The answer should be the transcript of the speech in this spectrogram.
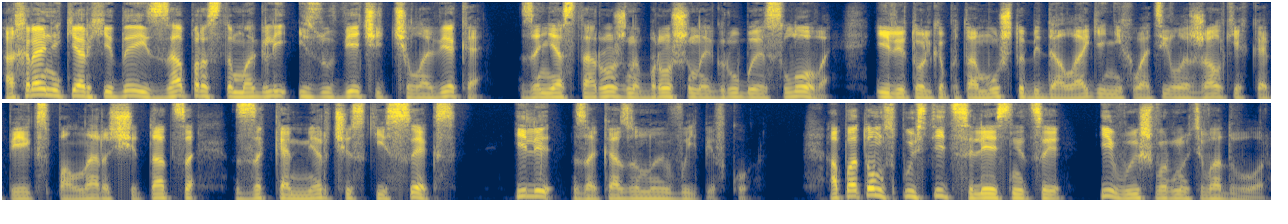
Охранники орхидеи запросто могли изувечить человека за неосторожно брошенное грубое слово или только потому, что бедолаге не хватило жалких копеек сполна рассчитаться за коммерческий секс или заказанную выпивку, а потом спустить с лестницы и вышвырнуть во двор.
